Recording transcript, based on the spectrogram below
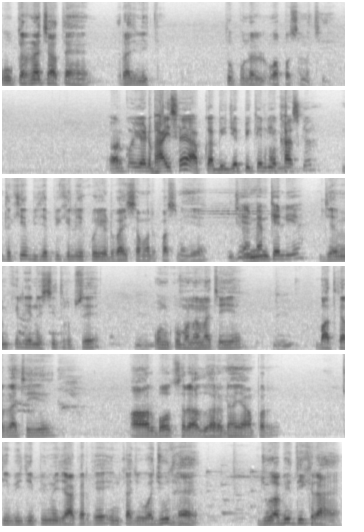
वो करना चाहते हैं राजनीति तो पुनः वापस आना चाहिए। और कोई एडवाइस है आपका बीजेपी के लिए खासकर? देखिए बीजेपी के लिए कोई एडवाइस हमारे पास नहीं है। जेएमएम के लिए? जेएमएम के लिए निश्चित रूप से उनको मनाना चाहिए हम्म, बात करना चाहिए। और बहुत सारा उदाहरण है यहाँ पर कि बीजेपी में जा कर के इनका जो वजूद है जो अभी दिख रहा है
